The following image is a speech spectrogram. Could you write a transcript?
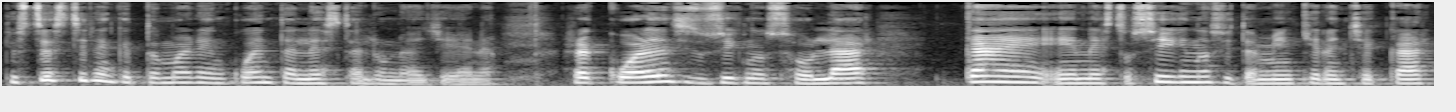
que ustedes tienen que tomar en cuenta en esta luna llena. Recuerden si su signo solar cae en estos signos y también quieren checar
